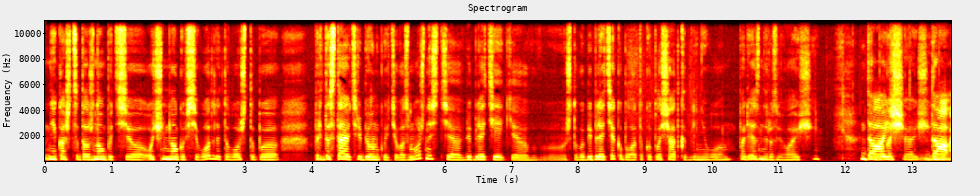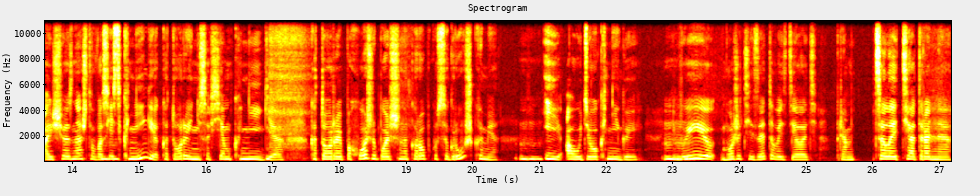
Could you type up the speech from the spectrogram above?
мне кажется, должно быть э, очень много всего для того, чтобы предоставить ребенку эти возможности в библиотеке, чтобы библиотека была такой площадкой для него, полезной, развивающей. Да, обогащающий. Да, да. а еще я знаю, что у вас mm-hmm. есть книги, которые не совсем книги, которые похожи больше на коробку с игрушками mm-hmm. и аудиокнигой. Mm-hmm. И вы можете из этого сделать прям целое театральное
